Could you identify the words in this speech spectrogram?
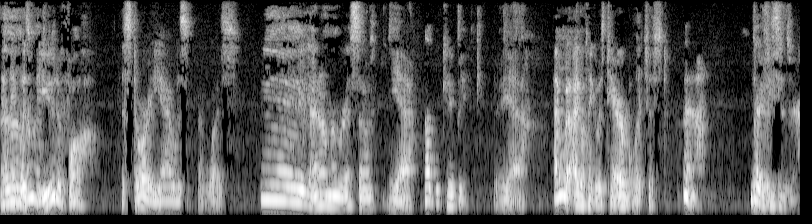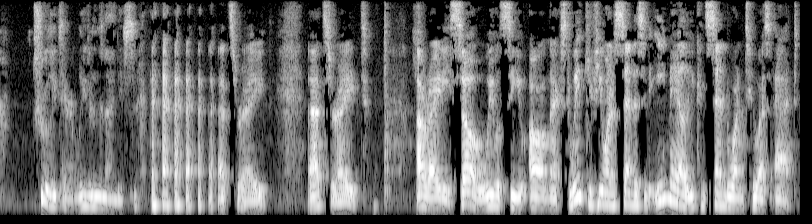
and it was Uh-huh. beautiful. The story, yeah, it was it was Yeah, I don't remember it, so yeah how good could it be? yeah. I, w- I don't think it was terrible. It just Yeah. Very few things are truly terrible, even in the 90s. That's right. That's right. Alrighty, so we will see you all next week. If you want to send us an email, you can send one to us at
